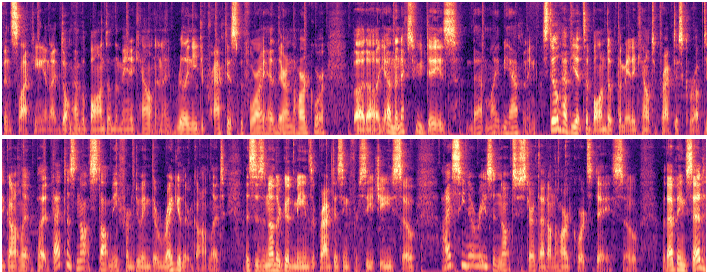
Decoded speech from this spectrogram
been slacking and I don't have a bond on the main account and I really need to practice before I head there on the hardcore. But uh, yeah, in the next few days, that might be happening. Still have yet to bond up the main account to practice Corrupted Gauntlet, but that does not stop me from doing the regular Gauntlet. This is another good means of practicing for CG, so I see no reason not to start that on the hardcore today. So with that being said,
